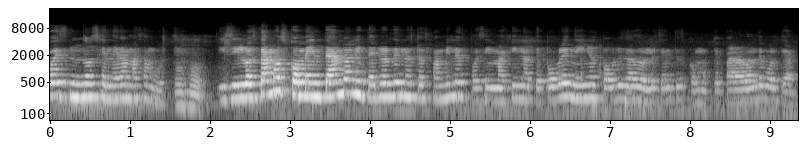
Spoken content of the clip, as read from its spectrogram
pues nos genera más angustia. Y si lo estamos comentando al interior de nuestras familias, pues imagínate, pobres niños, pobres adolescentes, como que para dónde voltear.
